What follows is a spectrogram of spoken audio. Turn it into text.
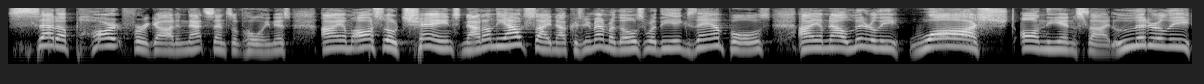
set apart for God in that sense of holiness. I am also changed, not on the outside now, because remember, those were the examples. I am now literally washed on the inside, literally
